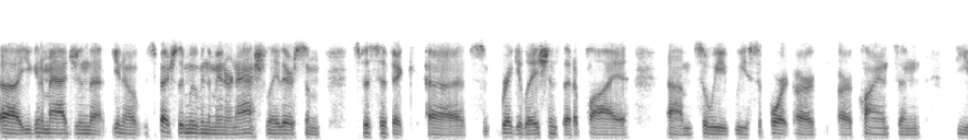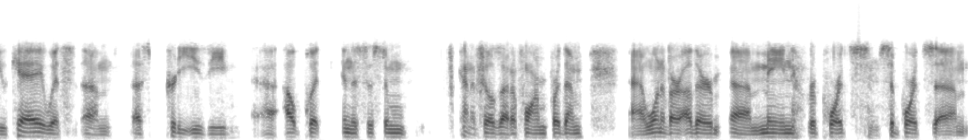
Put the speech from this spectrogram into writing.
uh, you can imagine that you know, especially moving them internationally, there's some specific uh, regulations that apply. Um, so we we support our our clients in the UK with um, a pretty easy output in the system kind of fills out a form for them. Uh, one of our other uh, main reports supports um,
